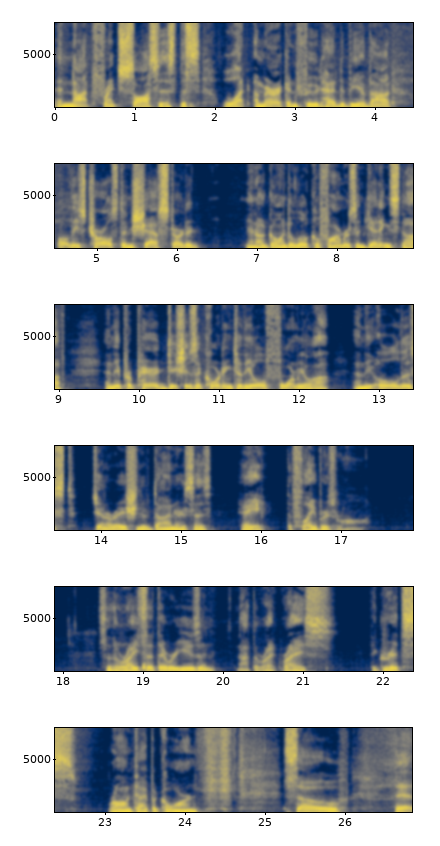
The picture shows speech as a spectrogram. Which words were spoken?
and not French sauces. This what American food had to be about. All these Charleston chefs started, you know, going to local farmers and getting stuff, and they prepared dishes according to the old formula. And the oldest generation of diners says, "Hey, the flavor's wrong." So the rice that they were using, not the right rice. The grits, wrong type of corn. so the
